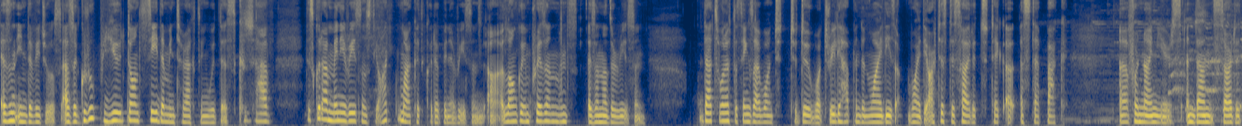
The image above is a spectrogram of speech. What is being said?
as an individuals. As a group, you don't see them interacting with this because you have this could have many reasons. The art market could have been a reason. Uh, longer imprisonments is another reason. That's one of the things I want to do. What really happened and why these why the artists decided to take a, a step back uh, for nine years and then started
